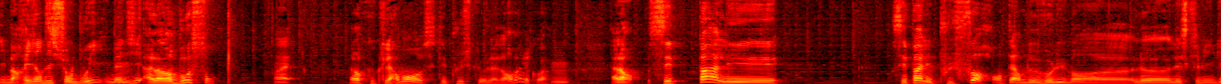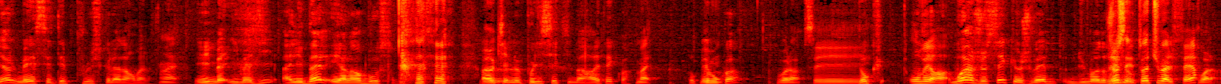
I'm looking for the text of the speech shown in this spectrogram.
il m'a rien dit sur le bruit. Il m'a Mm. dit, elle a un beau son. Ouais. Alors que clairement, c'était plus que la normale, quoi. Mm. Alors c'est pas les c'est pas les plus forts en termes de volume, hein, euh, le- les Screaming Eagle, mais c'était plus que la normale. Ouais. Et il m'a- dit, elle est belle et elle a un beau son. Ah, le, le policier qui m'a arrêté, quoi. Ouais. Donc, Mais bon. quoi. Voilà, c'est. Donc, on verra. Moi, je sais que je vais être du mode je réseau. sais, toi, tu vas le faire. Voilà.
